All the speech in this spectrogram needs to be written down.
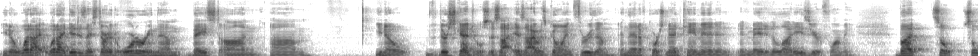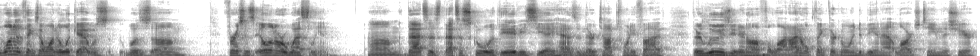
you know what I what I did is I started ordering them based on um, you know their schedules as I as I was going through them, and then of course Ned came in and, and made it a lot easier for me. But so so one of the things I wanted to look at was was um, for instance Illinois Wesleyan. Um, that's a that's a school that the AVCA has in their top 25. They're losing an awful lot. I don't think they're going to be an at-large team this year.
